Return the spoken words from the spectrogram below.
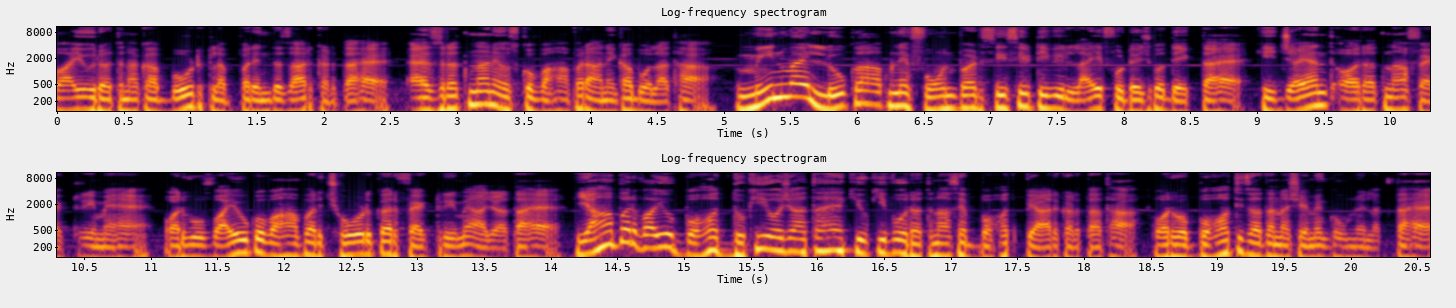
वायु रत्ना का बोट क्लब पर इंतज़ार करता है एज रत्ना ने उसको वहाँ पर आने का बोला था। मीन लूका अपने फ़ोन पर सीसीटीवी लाइव फुटेज को देखता है की जयंत और रत्ना फैक्ट्री में है और वो वायु को वहाँ पर छोड़कर फैक्ट्री में आ जाता है। यहाँ पर वायु बहुत दुखी हो जाता है क्योंकि वो रत्ना से बहुत प्यार करता था और वो बहुत ही ज़्यादा नशे में घूमने लगता है।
